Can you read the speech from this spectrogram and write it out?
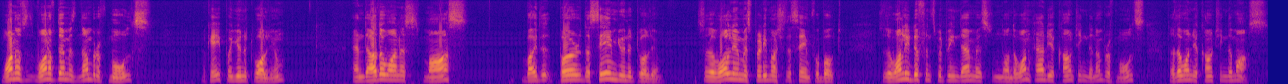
One of one of them is number of moles okay per unit volume and the other one is mass by the per the same unit volume. So the volume is pretty much the same for both. So the only difference between them is on the one hand you are counting the number of moles the other one you are counting the mass.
